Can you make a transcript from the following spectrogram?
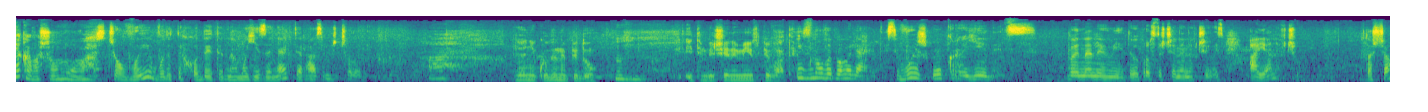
Яка ваша умова? Що ви будете ходити на мої заняття разом з чоловіком. Я нікуди не піду. І тим більше я не вмію співати. І знову ви помиляєтесь. Ви ж українець. Ви не, не вмієте, ви просто ще не навчились. А я навчу. То що?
